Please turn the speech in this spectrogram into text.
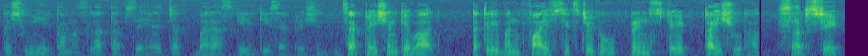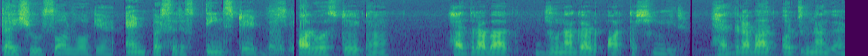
کشمیر کا مسئلہ تب سے ہے جب براسگیر کی سیپریشن ہوئی۔ سیپریشن کے بعد تقریباً 562 پرنٹ سٹیٹ کا ایشو تھا۔ سب سٹیٹ کا ایشو سالو ہو گیا اینڈ پر صرف تین سٹیٹ بچ گئے اور وہ سٹیٹ ہیں حیدرآباد جوناگڑھ اور کشمیر۔ حیدرآباد اور جوناگڑھ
